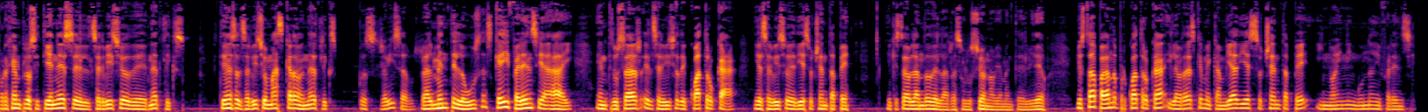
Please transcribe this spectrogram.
Por ejemplo, si tienes el servicio de Netflix, si tienes el servicio más caro de Netflix, pues revisa, ¿realmente lo usas? ¿Qué diferencia hay entre usar el servicio de 4K y el servicio de 1080p? Y aquí estoy hablando de la resolución, obviamente, del video. Yo estaba pagando por 4K y la verdad es que me cambié a 1080p y no hay ninguna diferencia.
